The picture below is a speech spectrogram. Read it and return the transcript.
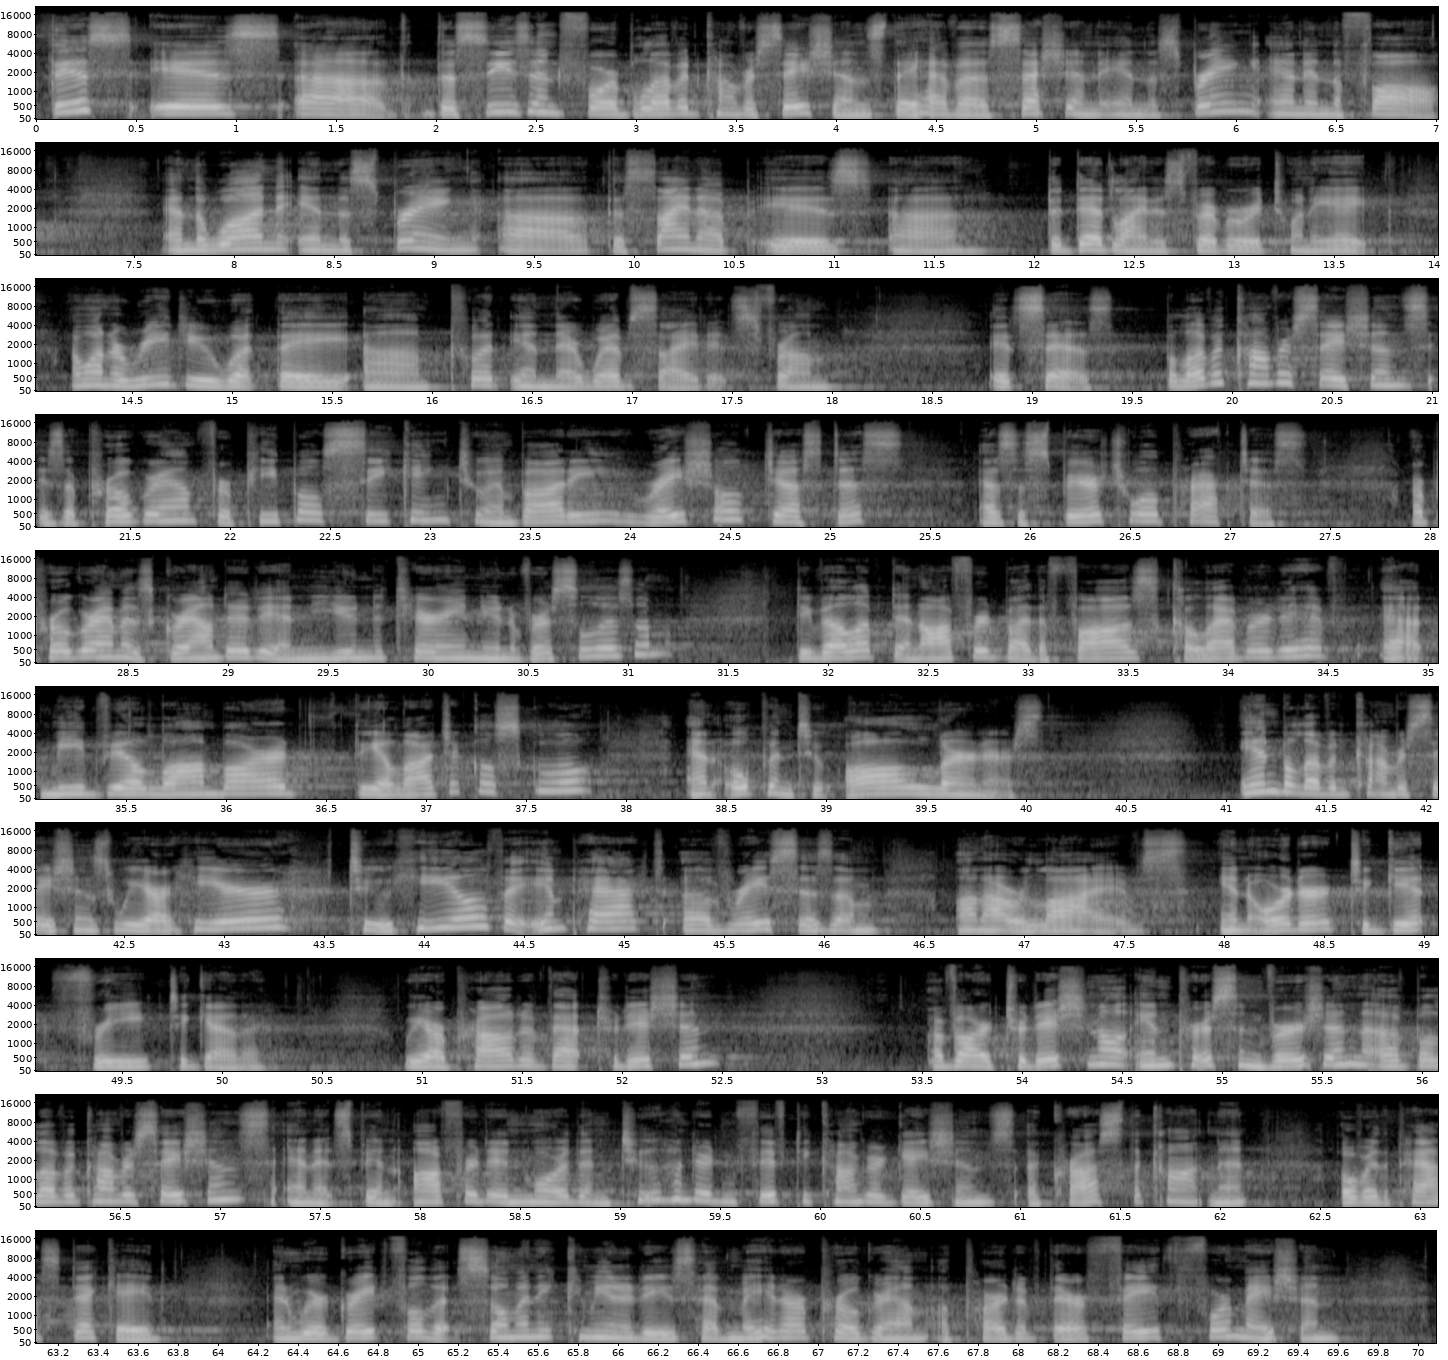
this is uh, the season for Beloved Conversations. They have a session in the spring and in the fall. And the one in the spring, uh, the sign up is, uh, the deadline is February 28th. I want to read you what they uh, put in their website. It's from, it says, Beloved Conversations is a program for people seeking to embody racial justice as a spiritual practice. Our program is grounded in Unitarian Universalism, developed and offered by the Fahs Collaborative at Meadville Lombard Theological School, and open to all learners. In Beloved Conversations, we are here to heal the impact of racism on our lives in order to get free together. We are proud of that tradition of our traditional in person version of Beloved Conversations, and it's been offered in more than 250 congregations across the continent over the past decade. And we're grateful that so many communities have made our program a part of their faith formation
